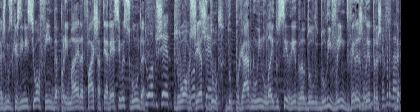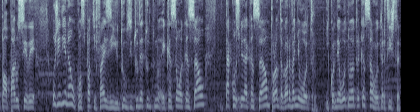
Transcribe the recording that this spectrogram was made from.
as músicas de início ao fim, da primeira faixa até a décima segunda. Do objeto. Do objeto, do, do pegar no inlay do CD, do, do, livrinho, de ver as letras, é de apalpar o CD. Hoje em dia não, com Spotify e YouTubes e tudo é tudo é canção a canção, está consumida a canção, pronto, agora venha outro. E quando é outro, não é outra canção, é outro artista.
